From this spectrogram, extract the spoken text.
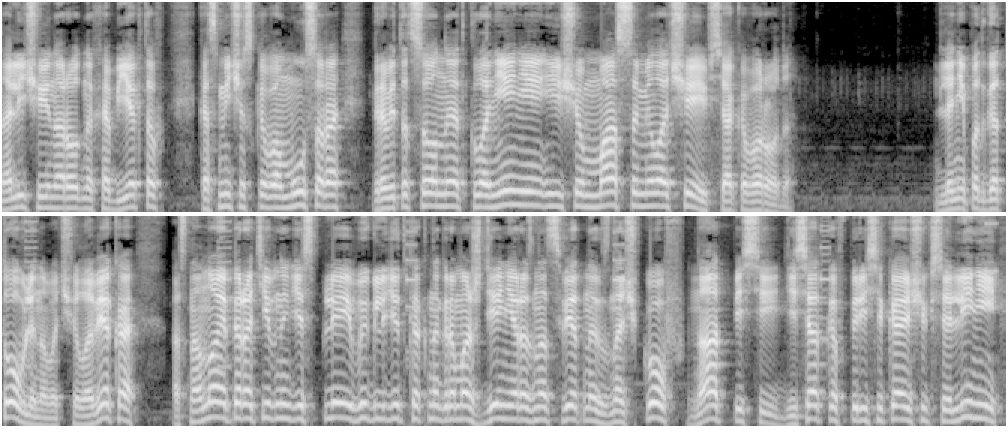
наличие инородных объектов, космического мусора, гравитационные отклонения и еще масса мелочей всякого рода. Для неподготовленного человека основной оперативный дисплей выглядит как нагромождение разноцветных значков, надписей, десятков пересекающихся линий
